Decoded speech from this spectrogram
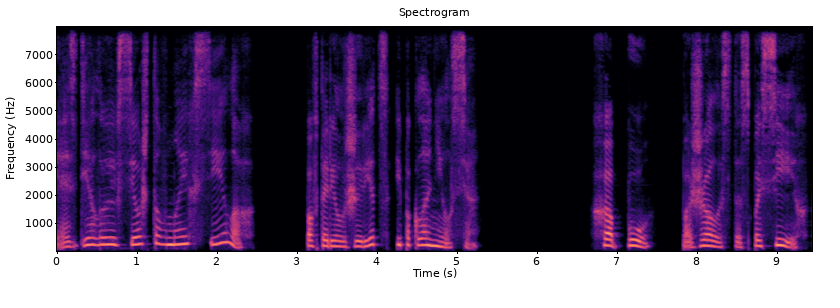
«Я сделаю все, что в моих силах», — повторил жрец и поклонился. «Хапу, пожалуйста, спаси их.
